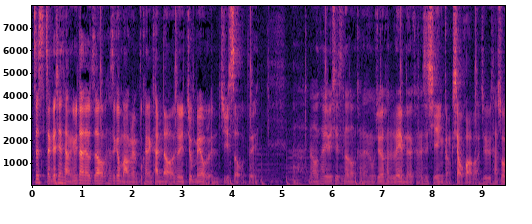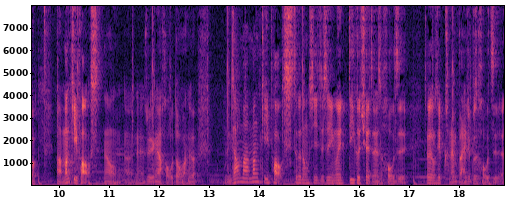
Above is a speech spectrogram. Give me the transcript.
这整个现场，因为大家都知道他是个盲人，不可能看到，所以就没有人举手，对啊。然后他有一些是那种可能我觉得很 lame 的，可能是谐音梗笑话吧。就是他说啊，monkey pox 那种呃，就是跟他猴斗啊。他说你知道吗？monkey pox 这个东西只是因为第一个确诊的是猴子，这个东西可能本来就不是猴子的。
